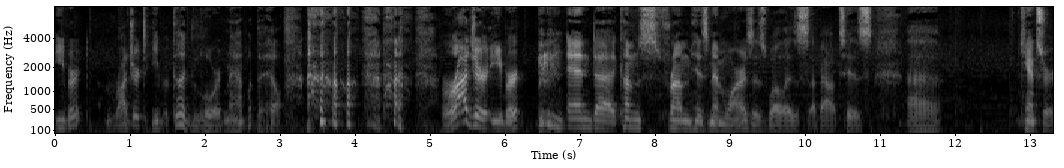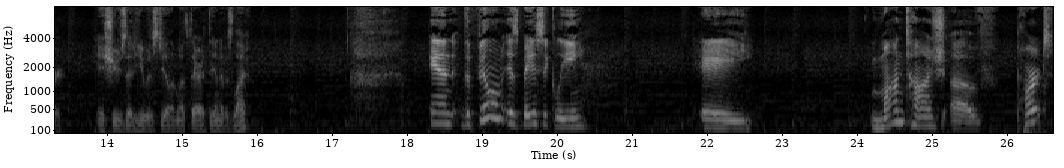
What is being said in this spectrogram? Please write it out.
Ebert. Roger Ebert? Good lord, man. what the hell? Roger Ebert, and uh, comes from his memoirs as well as about his uh, cancer issues that he was dealing with there at the end of his life. And the film is basically a montage of part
